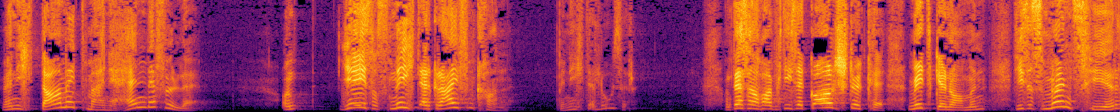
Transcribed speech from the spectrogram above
wenn ich damit meine Hände fülle und Jesus nicht ergreifen kann, bin ich der Loser. Und deshalb habe ich diese Goldstücke mitgenommen, dieses Münz hier.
